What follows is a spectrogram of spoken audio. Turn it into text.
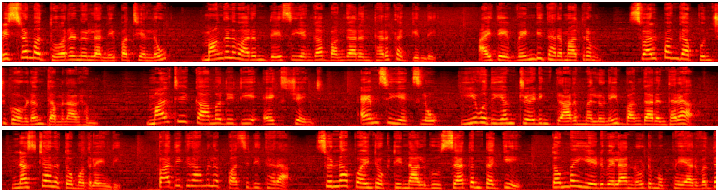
మిశ్రమ ధోరణుల నేపథ్యంలో మంగళవారం దేశీయంగా బంగారం ధర తగ్గింది. అయితే వెండి ధర మాత్రం స్వల్పంగా పుంజుకోవడం గమనార్హం. మల్టీ కామోడిటీ ఎక్స్చేంజ్ ఎంసీఎక్స్లో ఈ ఉదయం ట్రేడింగ్ ప్రారంభంలోనే బంగారం ధర నష్టాలతో మొదలైంది. పది గ్రాముల పసిడి ధర సున్నా పాయింట్ ఒకటి నాలుగు శాతం తగ్గి తొంభై ఏడు వేల నూట ముప్పై ఆరు వద్ద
